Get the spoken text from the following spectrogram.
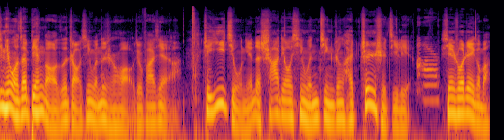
今天我在编稿子找新闻的时候啊，我就发现啊，这一九年的沙雕新闻竞争还真是激烈。先说这个吧，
